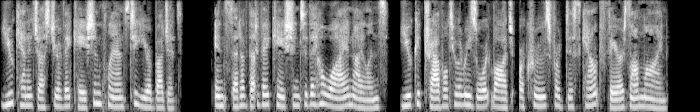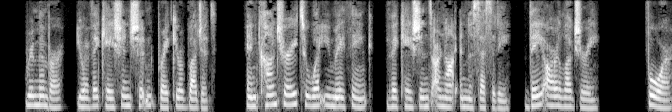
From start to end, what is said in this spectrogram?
you can adjust your vacation plans to your budget. Instead of that vacation to the Hawaiian Islands, you could travel to a resort lodge or cruise for discount fares online. Remember, your vacation shouldn't break your budget. And contrary to what you may think, vacations are not a necessity, they are a luxury. 4.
